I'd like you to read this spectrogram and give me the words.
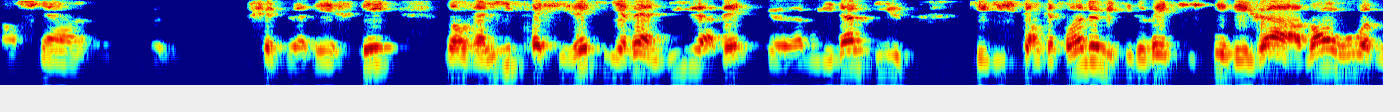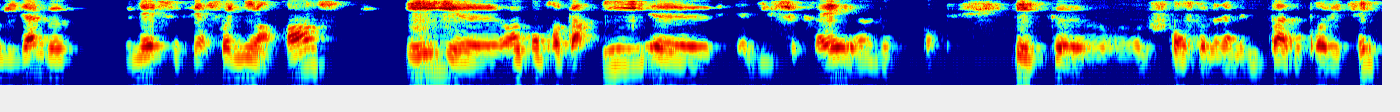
ancien chef de la DST, dans un livre, précisait qu'il y avait un deal avec euh, Abou Lidal, deal qui existait en 82, mais qui devait exister déjà avant, où Abou Lidal venait se faire soigner en France, et euh, en contrepartie, euh, c'est un deal secret, hein, et que je pense qu'on n'en a même pas de preuve écrite,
